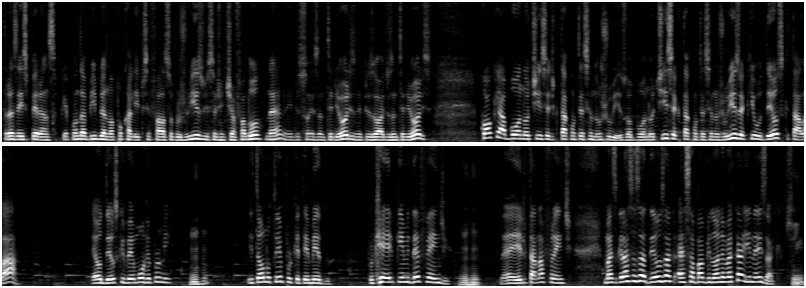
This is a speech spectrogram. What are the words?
trazer esperança, porque quando a Bíblia no Apocalipse fala sobre o juízo, isso a gente já falou, né, em edições anteriores, em episódios anteriores, qual que é a boa notícia de que está acontecendo um juízo? A boa notícia que está acontecendo um juízo é que o Deus que está lá é o Deus que veio morrer por mim. Uhum, Então não tem por que ter medo, porque é ele quem me defende uhum, né? Ele tá na frente. Mas graças a Deus a- essa Babilônia vai cair, né, Isaac? sim.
